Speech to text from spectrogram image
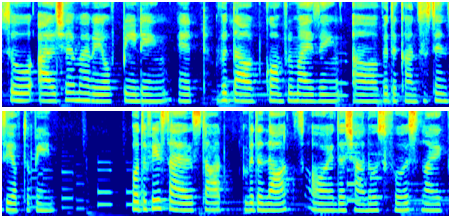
So I'll share my way of painting it without compromising uh, with the consistency of the paint. For the face I'll start with the darks or the shadows first like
